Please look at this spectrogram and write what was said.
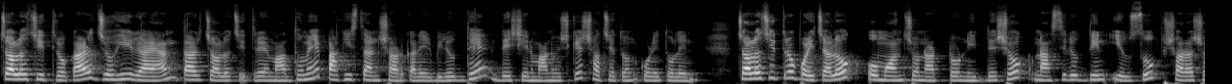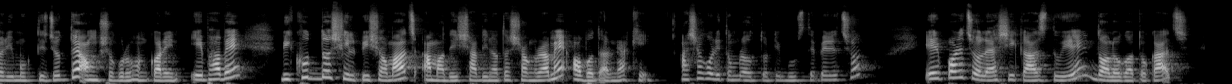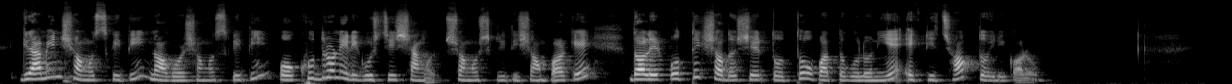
চলচ্চিত্রকার জহির রায়ান তার চলচ্চিত্রের মাধ্যমে পাকিস্তান সরকারের বিরুদ্ধে দেশের মানুষকে সচেতন করে তোলেন। চলচ্চিত্র পরিচালক ও মঞ্চনাট্য নির্দেশক নাসিরুদ্দিন ইউসুফ সরাসরি মুক্তিযুদ্ধে অংশগ্রহণ করেন। এভাবে বিক্ষুব্ধ শিল্পী সমাজ আমাদের স্বাধীনতা সংগ্রামে অবদান রাখে। আশা করি তোমরা উত্তরটি বুঝতে পেরেছ। এরপরে চলে আসি কাজ দুয়ে দলগত কাজ। গ্রামীণ সংস্কৃতি, নগর সংস্কৃতি ও ক্ষুদ্র নিরীগোষ্ঠীর সংস্কৃতি সম্পর্কে দলের প্রত্যেক সদস্যের তথ্য উপাত্তগুলো নিয়ে একটি ছক তৈরি করো।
